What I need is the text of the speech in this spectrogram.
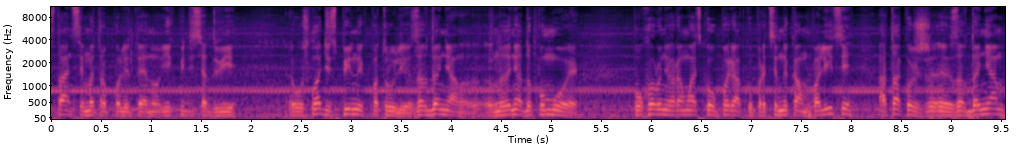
станції метрополітену, їх 52, у складі спільних патрулів. Завдання надання допомоги по охороні громадського порядку працівникам поліції, а також е, завданням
